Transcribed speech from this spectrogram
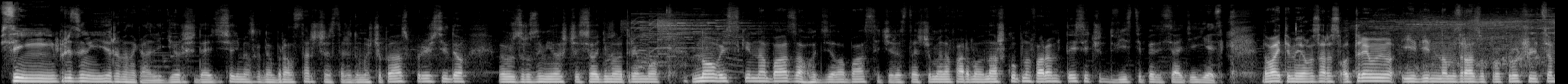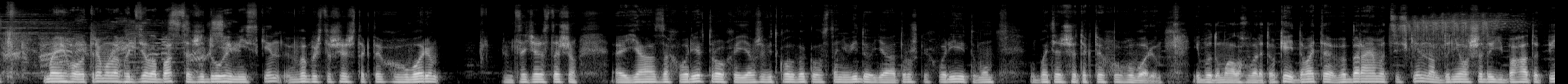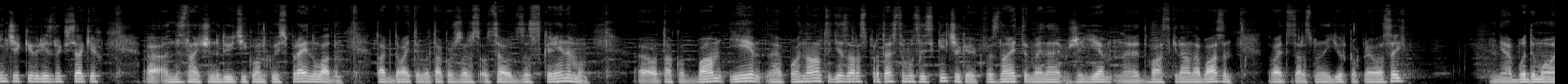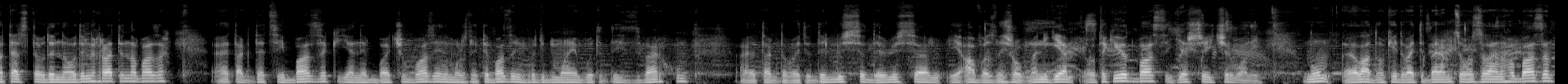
Всім привіт, Юра, ви на каналі Юр Сюдеті. Сьогодні ми згодом брав старше, через думаю, що по нас поріж відео. Ви вже зрозуміли, що сьогодні ми отримаємо новий скін на база, Годзіла Бас, і через те, що ми нафармили наш клуб нафармив 1250 яєць. Давайте ми його зараз отримаємо, і він нам зразу прокручується. Ми його отримали, Годзіла Бас, це вже другий мій скін. Вибачте, що я ж так тихо говорю. Це через те, що е, я захворів трохи, я вже відколи виклав останнє відео, я трошки хворію, тому бачать, що так тихо говорю і буду мало говорити. Окей, давайте вибираємо цей скін, нам до нього ще дають багато пінчиків різних всяких. Е, Не знаю, чи не дають іконку і спрей, ну ладно. Так, давайте ми також зараз оце от заскрінимо. Е, Отак от бам. І погнали тоді зараз протестимо цей скінчик. Як ви знаєте, в мене вже є два скіна на бази. Давайте зараз мене Юрка пригласить. Е, Будемо тестити один на один грати на базах. Е, Так, де цей базик? Я не бачу бази, я не можу знайти базу, він вроді має бути десь зверху. Е, Так, давайте дивлюся, дивлюся. І Ава знайшов. У мене є отакий от баз, є ще й червоний. Ну, ладно, окей, давайте беремо цього зеленого база.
